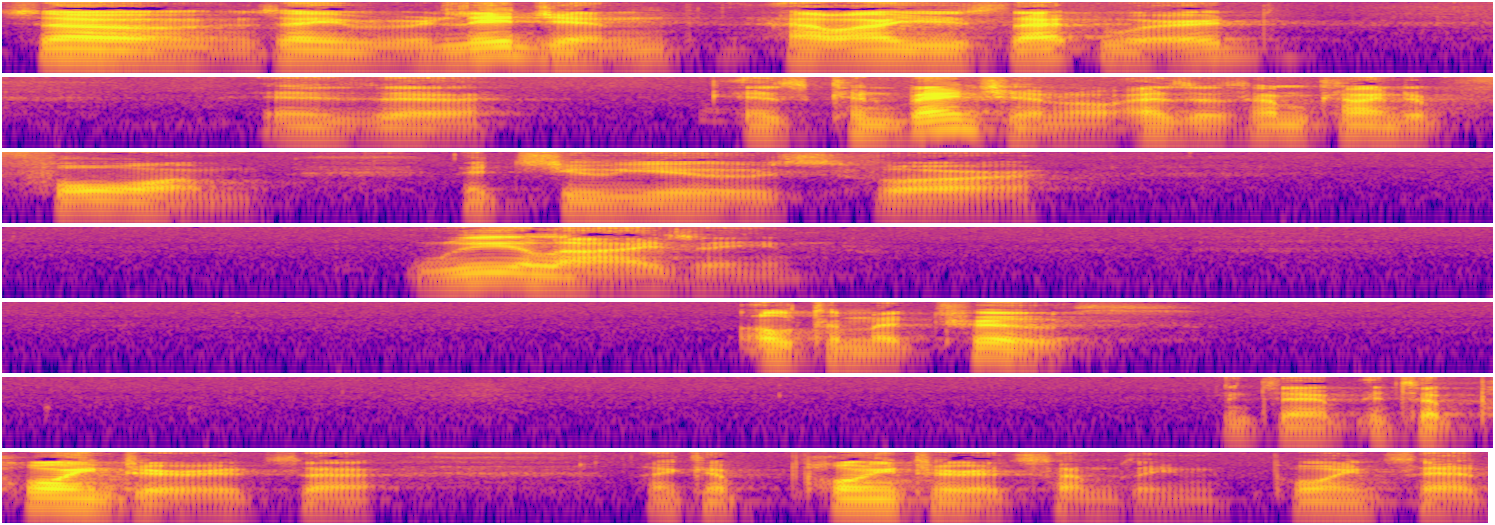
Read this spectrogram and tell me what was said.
So, say religion, how I use that word, is, uh, is conventional, as a, some kind of form that you use for realizing ultimate truth. It's a it's a pointer. It's a like a pointer at something points at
